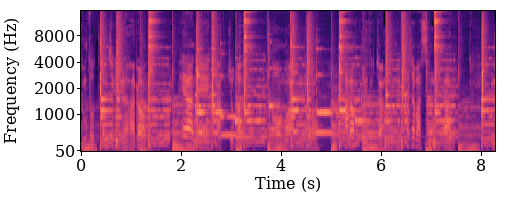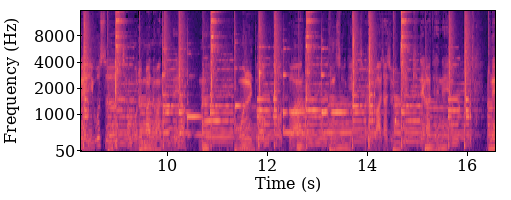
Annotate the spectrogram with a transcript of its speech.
금속 탐지기를 하러 태안의 낙조가 너무 아름다운 하간포 해수장을 오늘 찾아봤습니다. 네, 이곳은 참 오랜만에 왔는데요. 네, 오늘도 어떠한 금속이 저를 맞아줄지 기대가 되네요. 네,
